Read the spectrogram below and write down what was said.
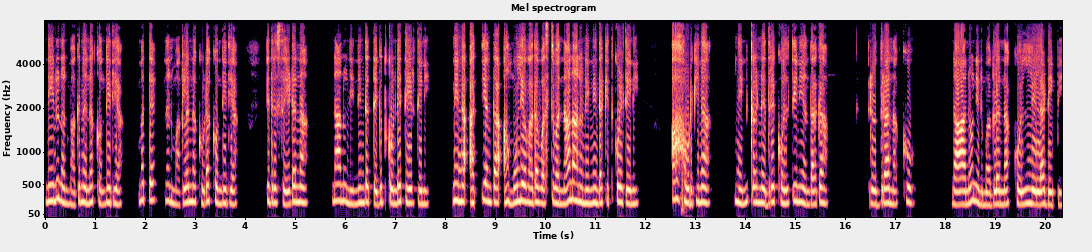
ನೀನು ನನ್ನ ಮಗನನ್ನ ಕೊಂದಿದ್ಯಾ? ಮತ್ತೆ ನನ್ನ ಮಗಳನ್ನ ಕೂಡ ಕೊಂದಿದ್ಯಾ? ಇದ್ರ ಸೇಡನ್ನ ನಾನು ನಿನ್ನಿಂದ ತೆಗೆದುಕೊಂಡೇ ತೀರ್ತೀನಿ. ನಿನ್ನ ಅತ್ಯಂತ ಅಮೂಲ್ಯವಾದ ವಸ್ತುವನ್ನ ನಾನು ನಿನ್ನಿಂದ ಕಿತ್ಕೊಳ್ತೀನಿ. ಆ ಹುಡುಗಿನ ನಿನ್ ಕಣ್ಣೆದ್ರೆ ಕೊಲ್ತೀನಿ ಅಂದಾಗ, ರುದ್ರ ನಕ್ಕು, ನಾನು ನಿನ್ನ ಮಗಳನ್ನ ಕೊಲ್ಲಿಲ್ಲ ಡಿ ಪಿ.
